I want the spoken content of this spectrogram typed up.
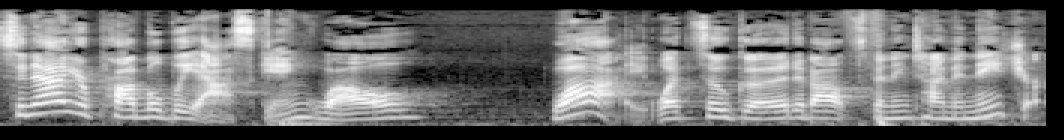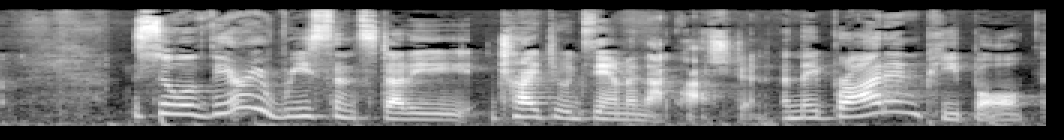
So, now you're probably asking, well, why? What's so good about spending time in nature? So, a very recent study tried to examine that question, and they brought in people,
